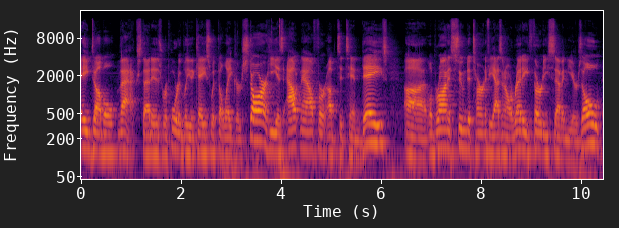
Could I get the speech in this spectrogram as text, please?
a double vax. That is reportedly the case with the Lakers star. He is out now for up to 10 days. Uh, LeBron is soon to turn, if he hasn't already, 37 years old.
